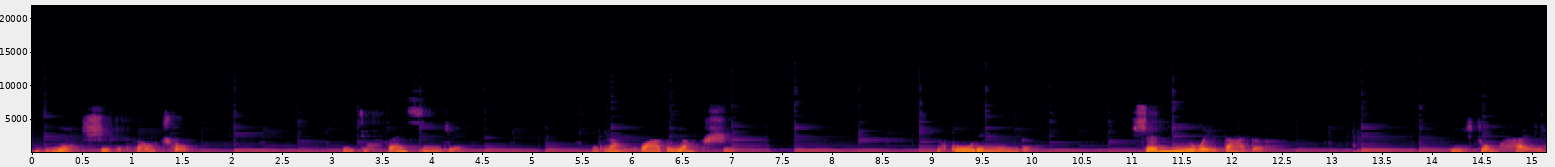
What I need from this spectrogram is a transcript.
你厌世的骚愁，依旧翻新着你浪花的样式。这孤零零的、神秘伟大的地中海呀！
